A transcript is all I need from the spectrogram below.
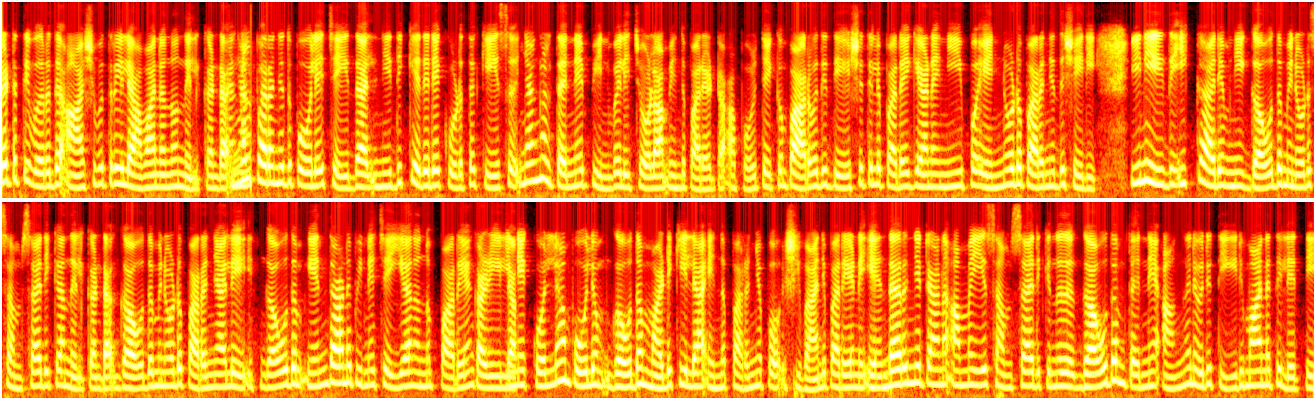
ഏട്ടത്തി വെറുതെ ആശുപത്രിയിലാവാനൊന്നും നിൽക്കണ്ട. ഞങ്ങൾ പറഞ്ഞതുപോലെ ചെയ്താൽ നിധിക്കെതിരെ കൊടുത്ത കേസ് ഞങ്ങൾ തന്നെ പിൻവലിച്ചോളാം എന്ന് പറയട്ടെ. അപ്പോഴത്തേക്കും പാർവതി ദേഷ്യത്തിൽ പറയുകയാണ് നീ ഇപ്പോൾ എന്നോട് പറഞ്ഞത് ശരി. ഇനി ഇത് ഇക്കാര്യം നീ ഗൗതമിനോട് സംസാരിക്കാൻ നിൽക്കണ്ട. ഗൗതമിനോട് പറഞ്ഞാലേ ഗൗതം എന്താണ് പിന്നെ ചെയ്യാനൊന്നും പറയാൻ കഴിയില്ല. എന്നെ കൊല്ലാൻ പോലും ഗൗതം മടിക്കില്ല എന്ന് പറഞ്ഞപ്പോൾ ശിവാനി പറയണേ എന്തറിഞ്ഞിട്ടാണ് അമ്മ ഈ സംസാരിക്കുന്നത്? ഗൗതം തന്നെ അങ്ങനെ ഒരു തീരുമാനത്തിലെത്തി.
